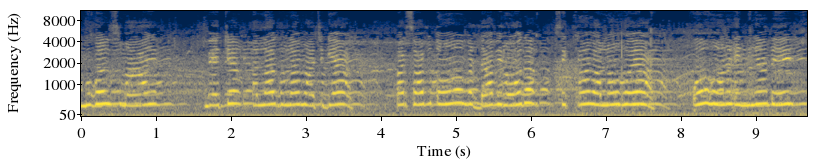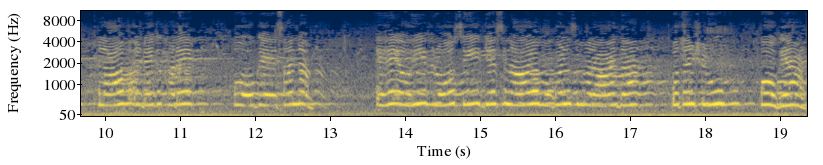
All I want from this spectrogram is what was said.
ਮੁਗਲ ਸਮਾਜ ਵਿੱਚ ਹੱਲਾ ਗੁੱਲਾ ਮਚ ਗਿਆ, ਪਰ ਸਭ ਤੋਂ ਵੱਡਾ ਵਿਰੋਧ ਸਿੱਖਾਂ ਵੱਲੋਂ ਹੋਇਆ। ਉਹ ਹੁਣ ਇੰਡੀਆ ਦੇ ਖਿਲਾਫ ਅੜੇਗ ਖੜੇ ਹੋ ਗਏ ਸਨ। ਇਹ ਉਹੀ ਵਿਰੋਧ ਸੀ ਜਿਸ ਨਾਲ ਮੁਗਲ ਸਮਰਾਜ ਦਾ ਪਤਨ ਸ਼ੁਰੂ ਹੋ ਗਿਆ।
